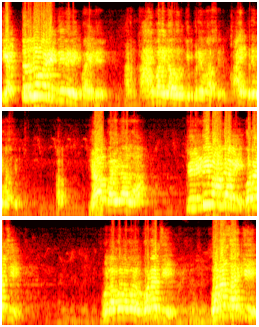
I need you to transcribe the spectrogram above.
ट्रॅक्टर वडीत नेलेली पाहिले. अरे काय बैलावरती प्रेम असेल? काय प्रेम असेल? या बैलाला तिरडी बांधावी कोणाची? बोला बोला बोला कोणाची? कोणासारखी?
